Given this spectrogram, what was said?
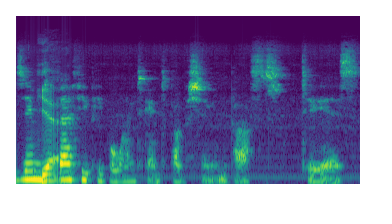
Zoomed Yeah. a fair few people wanting to get into publishing in the past two years.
